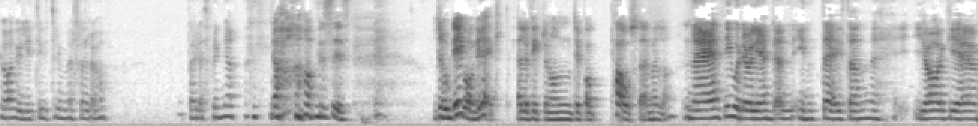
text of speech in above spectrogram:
gav ju lite utrymme för att börja springa. ja, precis. Drog det igång direkt? Eller fick du någon typ av paus däremellan? Nej, det gjorde jag väl egentligen inte utan jag... Eh,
